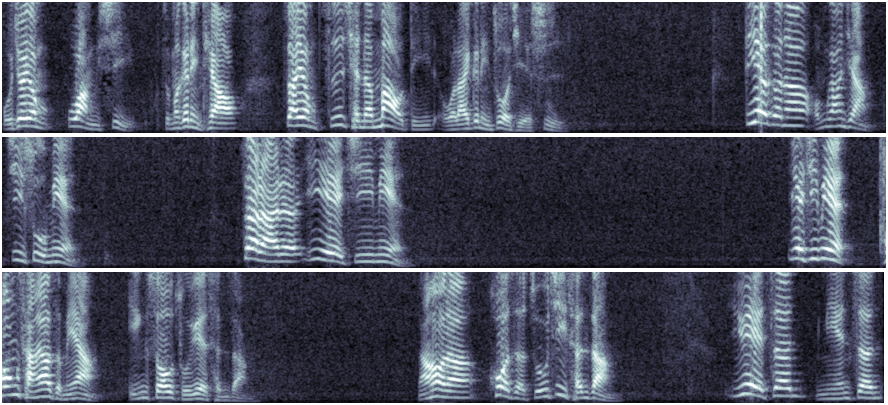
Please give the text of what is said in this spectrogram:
我就用旺系，怎么跟你挑？再用之前的茂迪，我来跟你做解释。第二个呢，我们刚刚讲技术面，再来的业绩面，业绩面通常要怎么样？营收逐月成长，然后呢，或者逐季成长，月增年增。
